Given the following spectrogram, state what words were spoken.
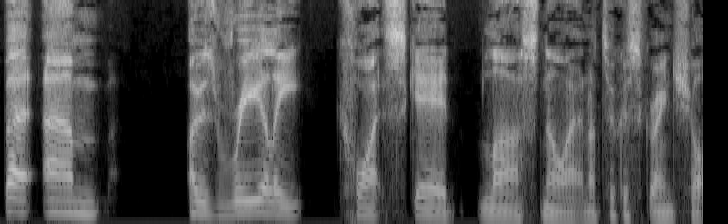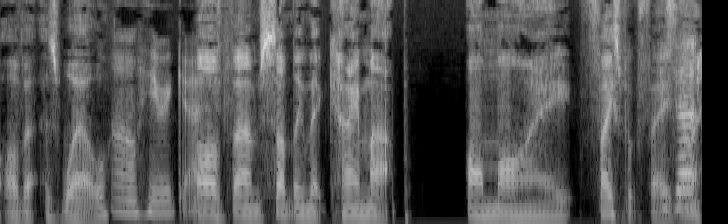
But um, I was really quite scared last night, and I took a screenshot of it as well Oh, here we go. of um, something that came up on my Facebook feed. is that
